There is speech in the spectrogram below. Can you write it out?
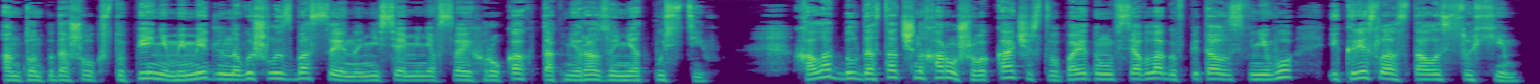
Антон подошел к ступеням и медленно вышел из бассейна, неся меня в своих руках, так ни разу и не отпустив. Халат был достаточно хорошего качества, поэтому вся влага впиталась в него, и кресло осталось сухим.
